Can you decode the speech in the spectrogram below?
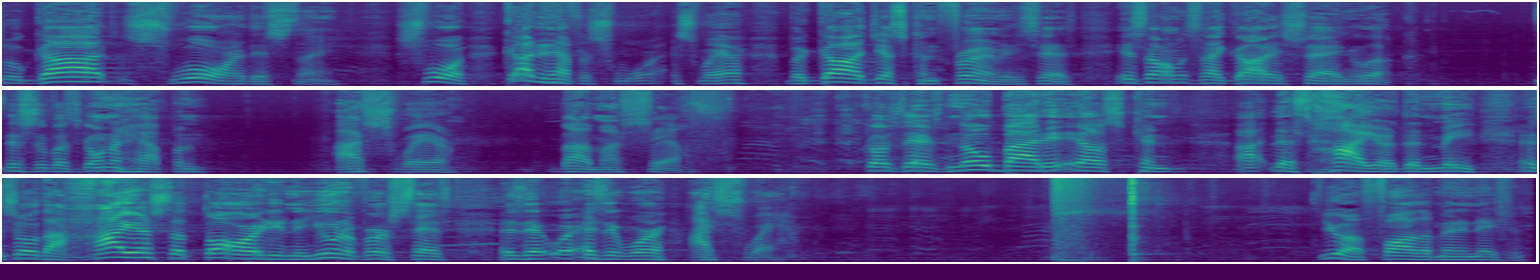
So God swore this thing. Swore. God didn't have to swore, swear, but God just confirmed it. He says, it's almost like God is saying, look, this is what's going to happen. I swear by myself. Because there's nobody else can, uh, that's higher than me. And so the highest authority in the universe says, as it were, as it were I swear. You are a father of many nations.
